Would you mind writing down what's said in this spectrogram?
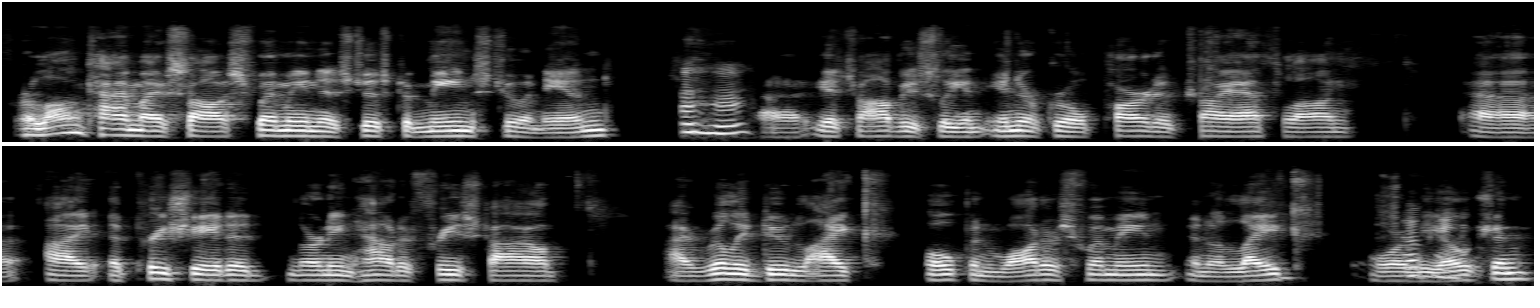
for a long time i saw swimming as just a means to an end uh-huh. uh, it's obviously an integral part of triathlon uh, i appreciated learning how to freestyle i really do like open water swimming in a lake or okay. the ocean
